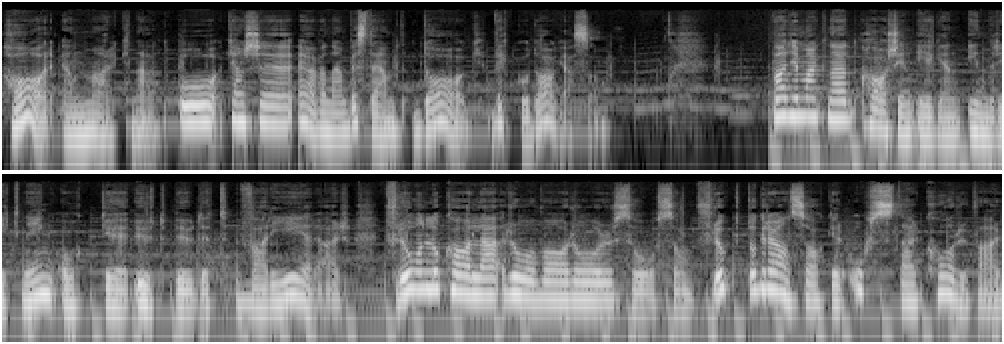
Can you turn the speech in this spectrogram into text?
har en marknad och kanske även en bestämd dag, veckodag alltså. Varje marknad har sin egen inriktning och eh, utbudet varierar. Från lokala råvaror såsom frukt och grönsaker, ostar, korvar,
